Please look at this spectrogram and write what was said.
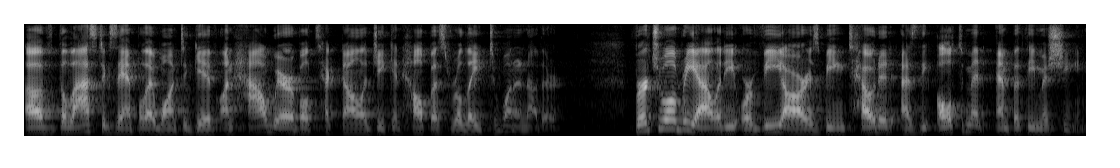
of the last example I want to give on how wearable technology can help us relate to one another. Virtual reality, or VR, is being touted as the ultimate empathy machine.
